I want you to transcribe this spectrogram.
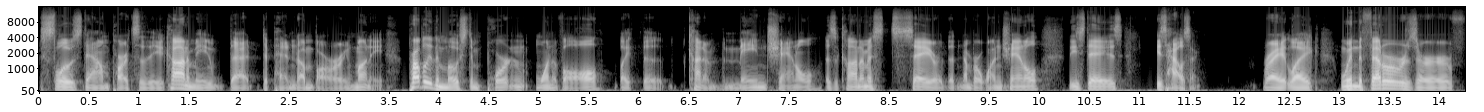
slows down parts of the economy that depend on borrowing money. Probably the most important one of all, like the kind of the main channel, as economists say, or the number one channel these days, is housing right? Like when the Federal Reserve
